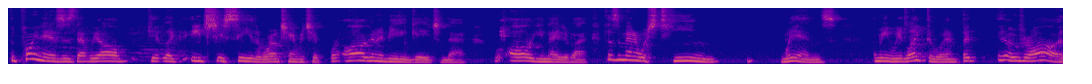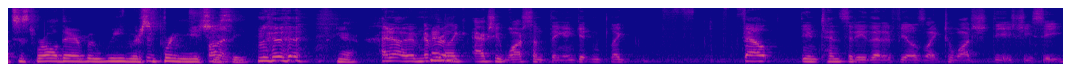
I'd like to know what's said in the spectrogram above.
the point is is that we all get like HGC, the World Championship. We're all going to be engaged in that. We're all united by. It doesn't matter which team wins. I mean, we'd like to win, but overall, it's just we're all there. But we were supporting the. Fun. Yeah. I know. I've never And- like actually watched something and get like f- felt the intensity that it feels like to watch the HGC.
